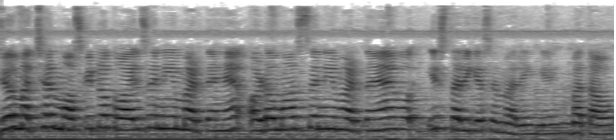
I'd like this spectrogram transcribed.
जो मच्छर मॉस्किटो कॉयल से नहीं मरते हैं ओडोमॉस से नहीं मरते हैं, वो इस तरीके से मरेंगे, बताओ।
